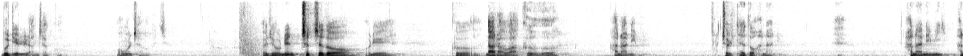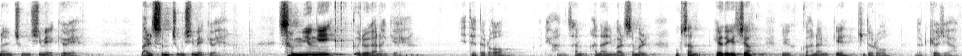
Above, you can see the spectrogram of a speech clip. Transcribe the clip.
머리를 안 잡고 몸을 잡은 거죠. 그래서 우리는 첫째도 우리 그 나라와 그 하나님, 절대도 하나님, 하나님이 하나님 중심의 교회, 말씀 중심의 교회, 성령이 끌어가는 교회가 되도록 우리 항상 하나님 말씀을 묵상해야 되겠죠? 그 하나님께 기도로 늘 교제하고.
